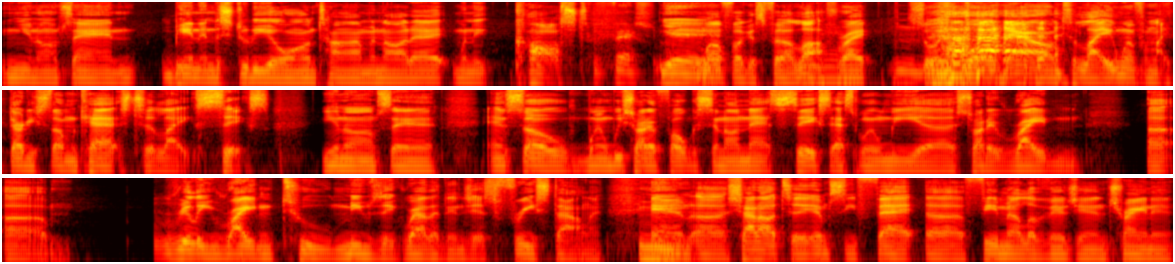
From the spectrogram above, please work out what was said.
and you know what I'm saying, being in the studio on time and all that, when it cost professional. Yeah. motherfuckers fell off, right? So it boiled down to like it went from like thirty something cats to like six. You know what I'm saying? And so when we started focusing on that six, that's when we uh, started writing, uh, um really writing to music rather than just freestyling. And uh, shout out to MC Fat, uh, female Avenger in training.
